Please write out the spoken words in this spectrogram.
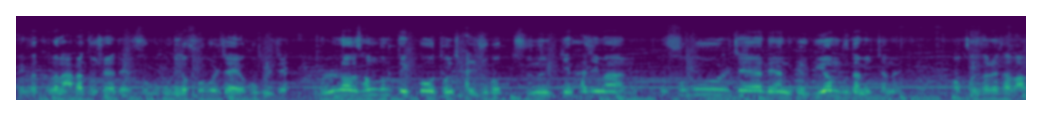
그래서 그건 알아두셔야 돼요. 수- 우리가 후불제예요, 후불제. 물론 성금도 있고 돈 잘 주고 주긴 하지만 그 후불제에 대한 그 위험 부담이 있잖아요. 어, 건설회사 막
